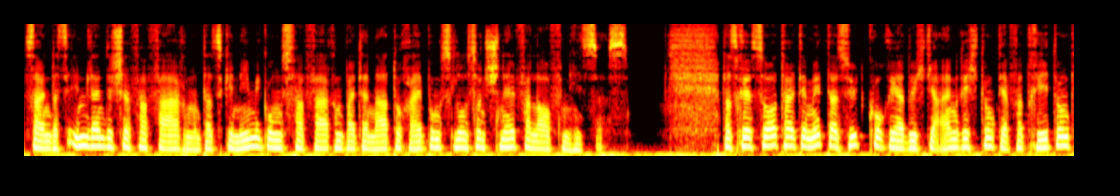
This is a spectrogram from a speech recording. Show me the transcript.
seien das inländische Verfahren und das Genehmigungsverfahren bei der NATO reibungslos und schnell verlaufen, hieß es. Das Ressort teilte mit, dass Südkorea durch die Einrichtung der Vertretung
